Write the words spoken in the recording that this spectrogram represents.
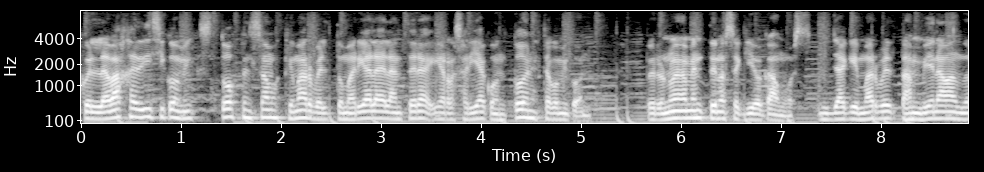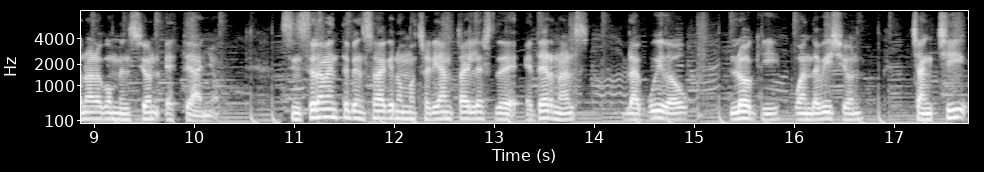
Con la baja de DC Comics, todos pensamos que Marvel tomaría la delantera y arrasaría con todo en esta Comic Con. Pero nuevamente nos equivocamos, ya que Marvel también abandonó la convención este año. Sinceramente pensaba que nos mostrarían trailers de Eternals, Black Widow, Loki, WandaVision, Chang-Chi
